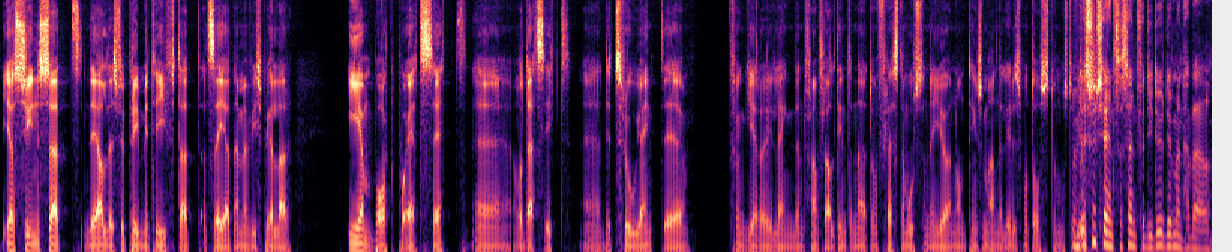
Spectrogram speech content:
Jag syns att det är alldeles för primitivt att, att säga att nej, men vi spelar enbart på ett sätt eh, och that's it. Eh, det tror jag inte fungerar i längden, framförallt inte när de flesta motståndare gör någonting som är annorledes mot oss. Då måste vi det også... synes jeg er interessant, fordi det er jo det, man har været,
